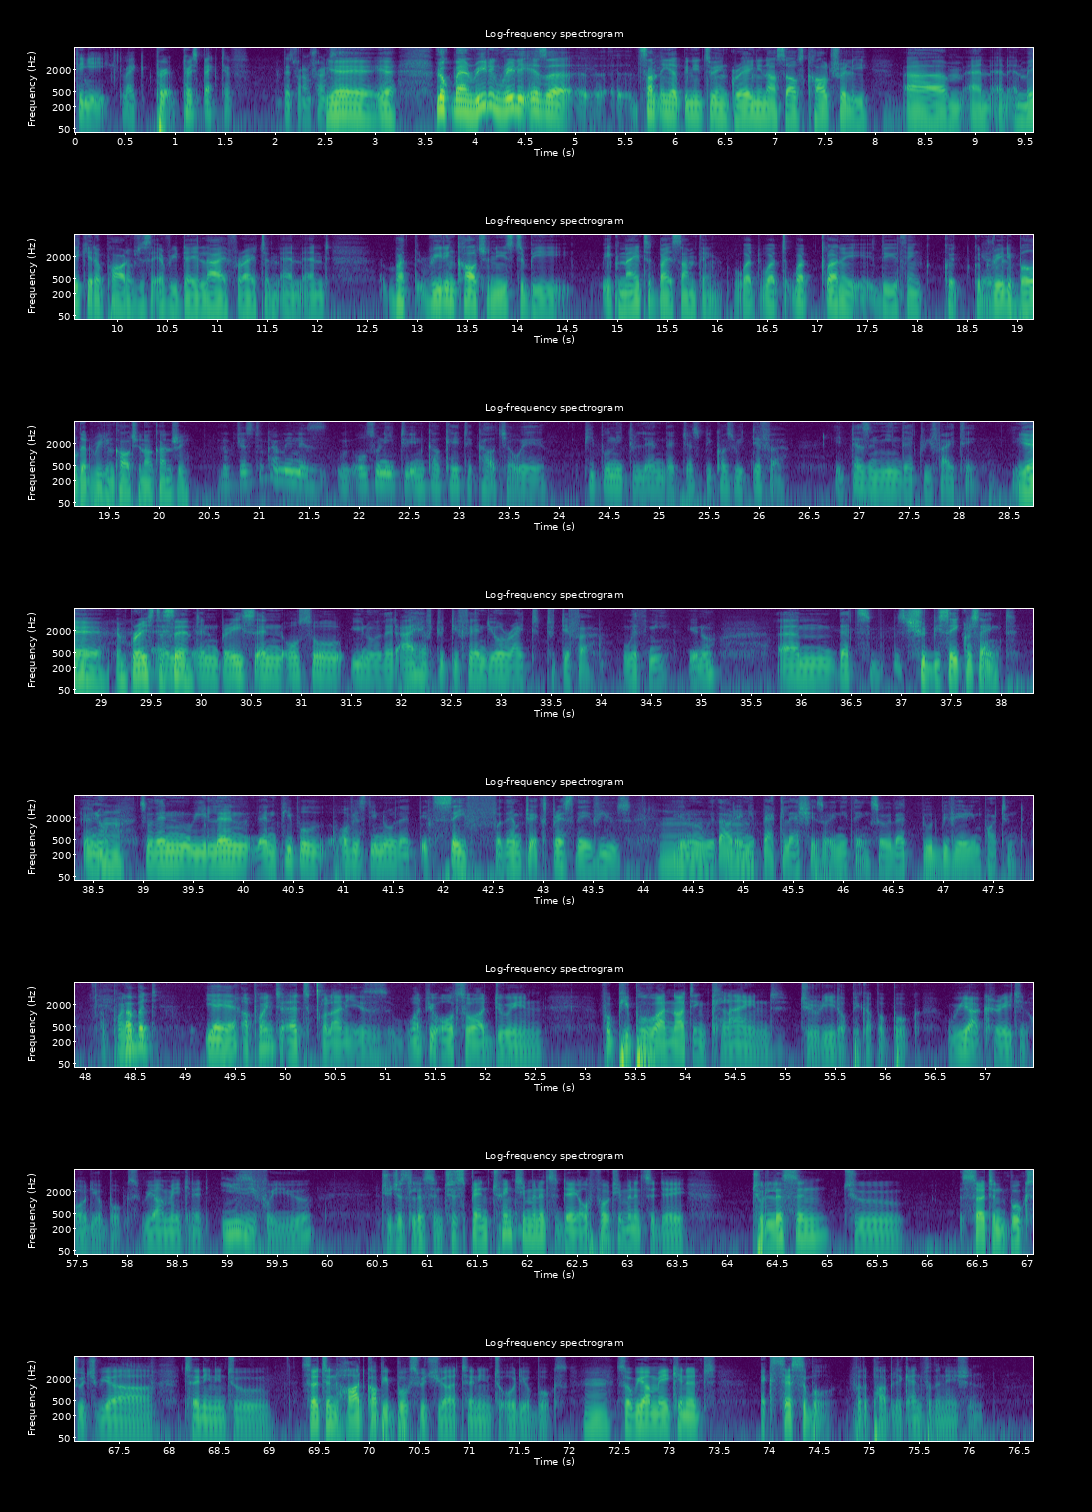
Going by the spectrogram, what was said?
thingy like per- perspective. That's what I'm trying to say. Yeah, yeah, yeah. Look, man, reading really is a something that we need to ingrain in ourselves culturally, um, and, and and make it a part of just everyday life, right? And and and, but reading culture needs to be ignited by something. What what what Xolani, do you think could could Yeah. really build that reading culture in our country? Look, just to come in is we also need to inculcate a culture where people need to learn that just because we differ, it doesn't mean that we're fighting. you know. Yeah, embrace And dissent. Embrace and also, you know, that I have to defend your right to differ with me, you know. Um, that's should be sacrosanct, you know. Mm. So then we learn, and people obviously know that it's safe for them to express their views, you know, Mm, without mm. any backlashes or anything. So that would be very important. A point, But but yeah, yeah. a point to add, Xolani, is what we also are doing for people who are not inclined to read or pick up a book. We are creating audiobooks. We are making it easy for you to just listen, to spend 20 minutes a day or 40 minutes a day to listen to certain books which we are turning into certain hard copy books which we are turning into audiobooks. Mm. So we are making it accessible for the public and for the nation.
